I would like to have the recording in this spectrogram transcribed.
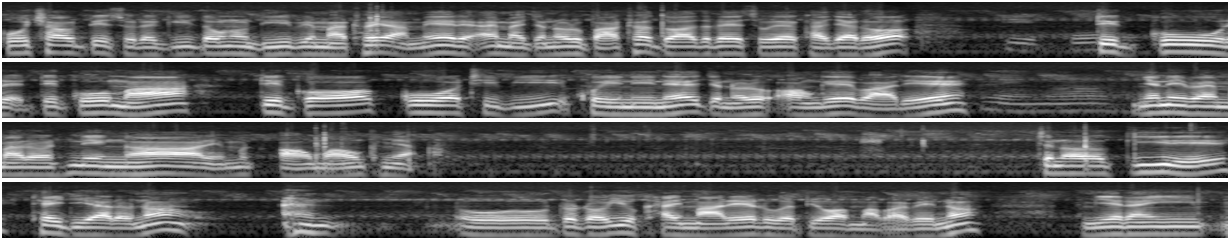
6 6 1ဆိုတဲ့ကီးသုံးလုံးဒီအပြင်မှာထွက်ရမယ်တဲ့အဲ့မှာကျွန်တော်တို့ဘာထွက်သွားသလဲဆိုတဲ့အခါကျတော့ 1 တစ်ကိုတဲ့တစ်ကိုမှာတစ်ကောကိုရောထိပြီးအခွေအနေနဲ့ကျွန်တော်တို့အောင်ခဲ့ပါတယ် 9 ညနေပိုင်းမှာတော့2 5တဲ့မအောင်ပါဘူးခင်ဗျကျွန်တော်ကီးတွေထိတ်တွေရတော့เนาะ ဟိုတော်တော်ကြီးကိုခိုင်မာတယ်လို့ပဲပြောရမှာပါပဲเนาะအမြဲတမ်းမ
